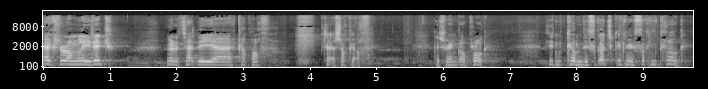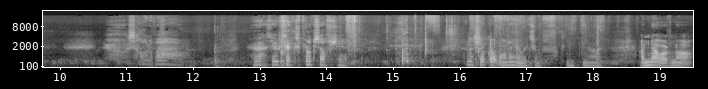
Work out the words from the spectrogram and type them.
Extra long leadage. We're going to take the uh, cap off. Take the socket off. Because we ain't got a plug. Didn't come, they forgot to give me a fucking plug. What's it all about? Who takes plugs off shit? Unless I've got one here, which I'm fucking, no. I know I've not.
